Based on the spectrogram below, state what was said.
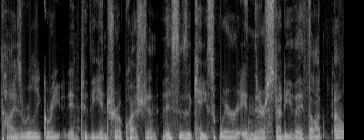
ties really great into the intro question. This is a case where in their study they thought, oh,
